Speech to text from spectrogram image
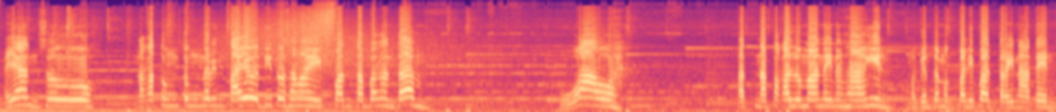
Ayan, so nakatungtong na rin tayo dito sa may Pantabangan Dam. Wow! At napakalumanay ng hangin. Maganda magpalipad, try natin.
